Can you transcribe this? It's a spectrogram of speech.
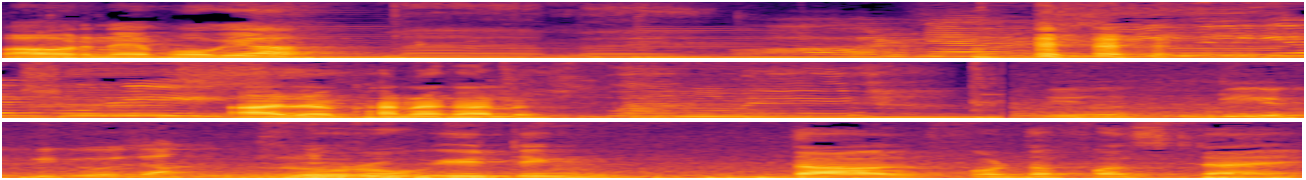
पावर नैप हो गया? आ जाओ खाना खा लो। Ruru eating dal for the first time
